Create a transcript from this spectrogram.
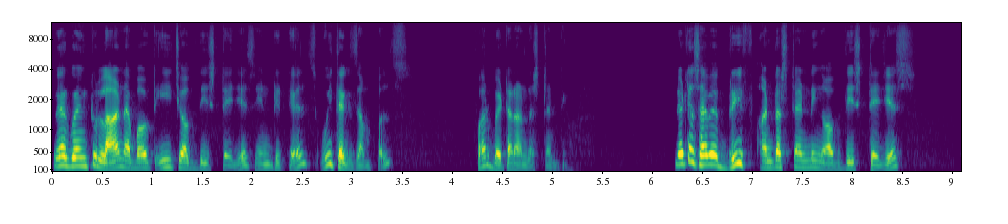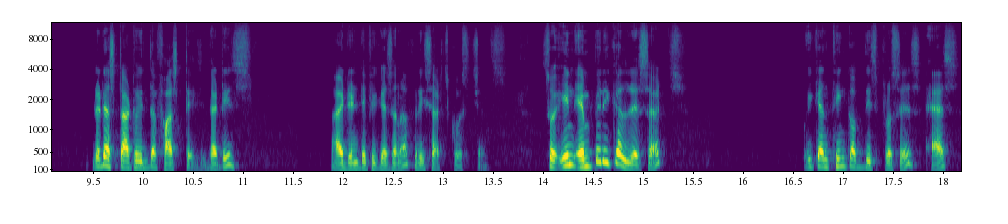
We are going to learn about each of these stages in details with examples for better understanding. Let us have a brief understanding of these stages. Let us start with the first stage that is identification of research questions. So, in empirical research we can think of this process as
